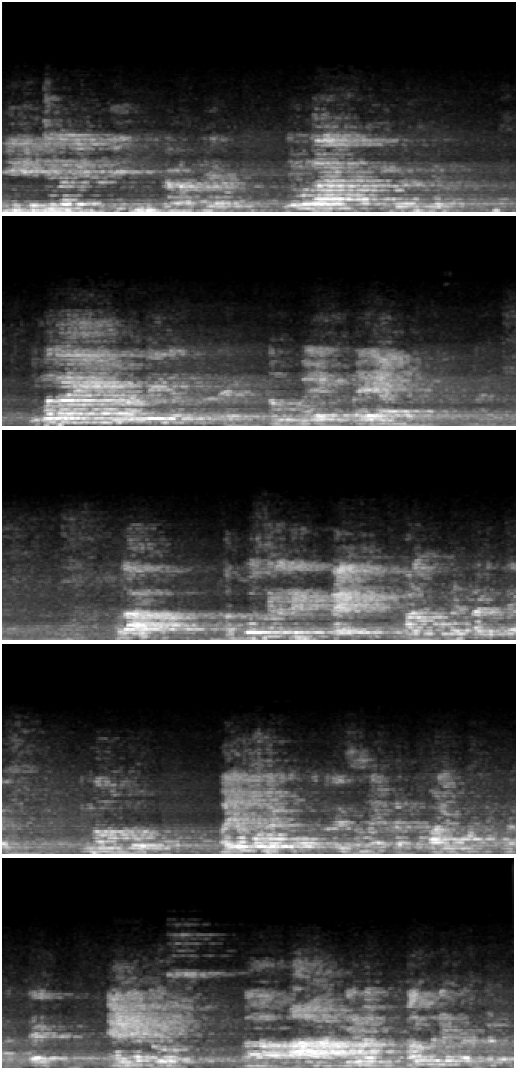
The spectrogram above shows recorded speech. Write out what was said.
ಈ ನಿಟ್ಟಿನಲ್ಲಿ ಇಡೀ ವ್ಯವಸ್ಥೆ ನಿಮಗಾಗಿ ವ್ಯವಸ್ಥೆ ನಿಮಗಾಗಿ ವ್ಯವಸ್ಥೆ ಇದೆ ಅಂತಂದ್ರೆ ನಮ್ಗೆ ಭಯ ಭಯ ಯಾಕೆ ಹೌದಾ? ಅದಕ್ಕೋಸ್ಕರ ಟೈಮ್ ಮಾಡಿಕೊಂಡಂತಾಗುತ್ತೆ ನಿಮ್ಮ ಒಂದು ಅಂದ್ರೆ ಸಮಯ ಖರ್ಚು ಎರಡನೇದು ಆ, ಏನು ಕಾನ್ಫಿಡೆಂಟ್ ಇರಬೇಕು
